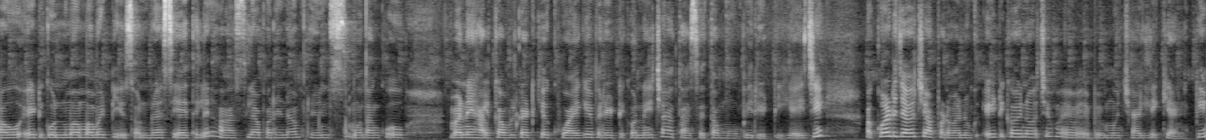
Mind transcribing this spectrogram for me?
आठ गुनु मामा भी ट्यूसन आसी आई हैं आसला ना फ्रेंड्स मुझे मैंने हल्का फुल्का टे खुआई एवं रेड कर नहीं सहित मुझे रेडी कौटे जाठी कही नौ मुझे चलि क्यांटी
